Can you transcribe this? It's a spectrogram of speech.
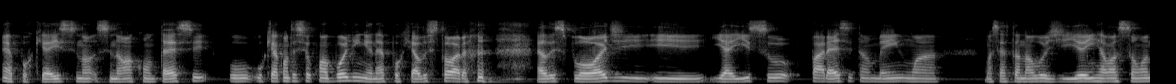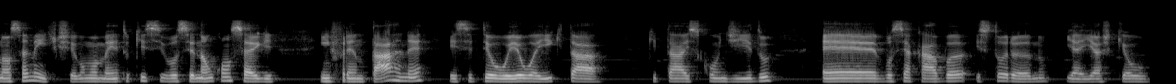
É, porque aí se não, se não acontece, o, o que aconteceu com a bolinha, né? Porque ela estoura, ela explode e, e aí isso parece também uma, uma certa analogia em relação à nossa mente, que chega um momento que se você não consegue enfrentar, né, esse teu eu aí que tá, que tá escondido, é, você acaba estourando, e aí acho que é o,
